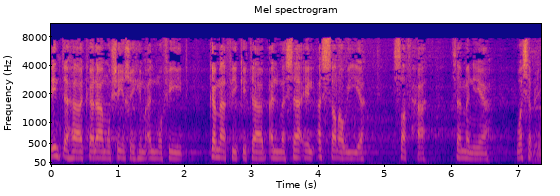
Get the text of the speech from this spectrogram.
انتهى كلام شيخهم المفيد كما في كتاب المسائل السروية صفحة ثمانية. وسبعين.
